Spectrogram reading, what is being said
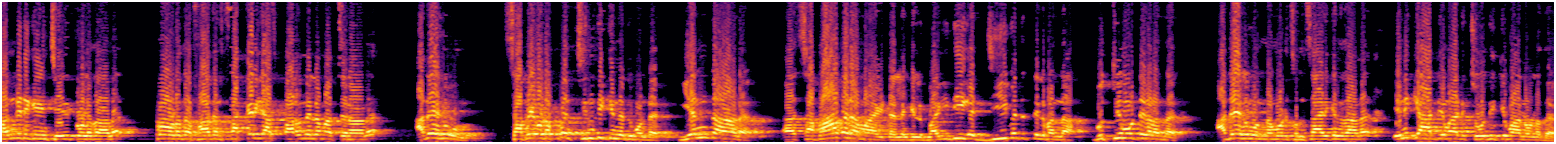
പങ്കിടുകയും ചെയ്തിട്ടുള്ളതാണ്. ഇപ്പോൾ ഫാദർ സക്കരിയാസ് പറന്നിലം അച്ഛനാണ്. അദ്ദേഹവും സഭയോടൊപ്പം ചിന്തിക്കുന്നത് കൊണ്ട് എന്താണ് സഭാപരമായിട്ട് അല്ലെങ്കിൽ വൈദിക ജീവിതത്തിൽ വന്ന ബുദ്ധിമുട്ടുകളെന്ന് അദ്ദേഹവും നമ്മോട് സംസാരിക്കുന്നതാണ് എനിക്ക് ആദ്യമായിട്ട് ചോദിക്കുവാനുള്ളത്.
